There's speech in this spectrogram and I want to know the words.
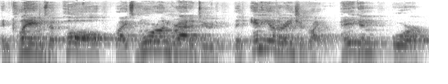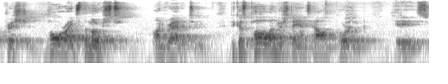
and claims that Paul writes more on gratitude than any other ancient writer, pagan or Christian. Paul writes the most on gratitude because Paul understands how important it is.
